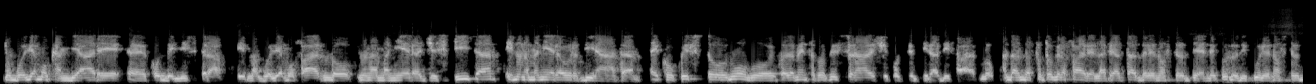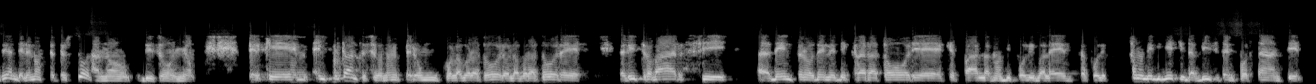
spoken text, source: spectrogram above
non vogliamo cambiare eh, con degli strappi, ma vogliamo farlo in una maniera gestita e in una maniera ordinata. Ecco, questo nuovo inquadramento professionale ci consentirà di farlo, andando a fotografare la realtà delle nostre aziende, quello di cui le nostre aziende e le nostre persone hanno bisogno. Perché è importante, secondo me, per un collaboratore o lavoratore ritrovarsi eh, dentro delle declaratorie che parlano di polivalenza, poli- sono dei biglietti da visita importanti.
